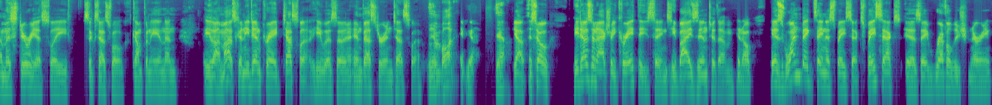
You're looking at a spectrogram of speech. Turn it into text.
a mysteriously successful company. And then Elon Musk, and he didn't create Tesla. He was an investor in Tesla. Yeah, bought it. Yeah. Yeah. Yeah. So he doesn't actually create these things. He buys into them. You know, his one big thing is SpaceX. SpaceX is a revolutionary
